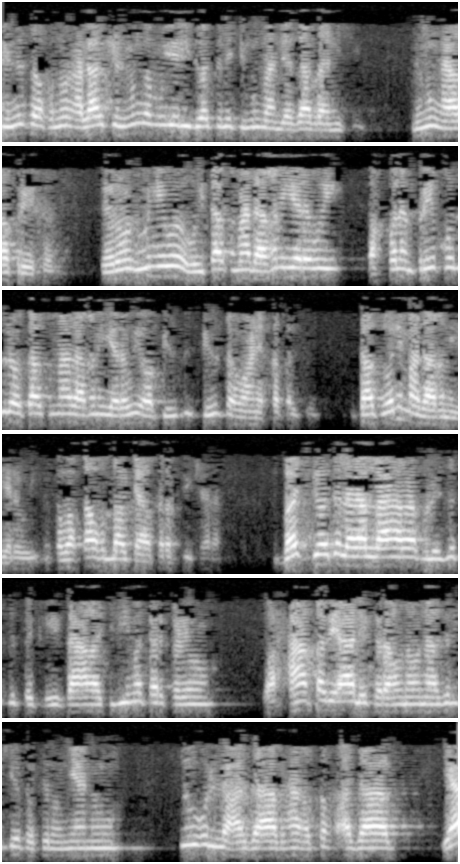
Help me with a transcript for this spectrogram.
پینځه سوه خو نور حلال شول مونږ مو یری دوه څه نه چې مونږ باندې عذاب رانی شي نو مونږ هغه پرېښه کرون رونی و وی تاسو ما دا غنی یروي خپلم پرې خودلو تاسو ما دا غنی یروي او پینځه پینځه وانه قتل کړ تاسو ولې ما دا غنی یروي توقع الله چې هغه طرف اشاره بس کو دل الله رب العزت تکلیف دا هغه چې ما کر کړو وحاق بآل فرعون او نازل شو په فرعونانو سوء العذاب هغه صح عذاب یا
